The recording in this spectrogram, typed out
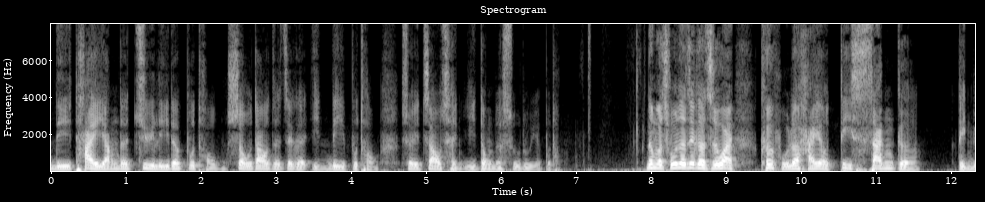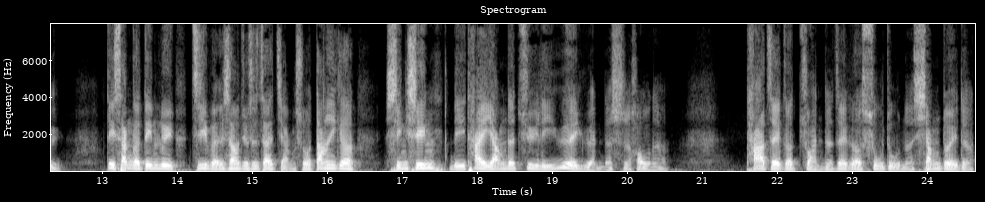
离太阳的距离的不同，受到的这个引力不同，所以造成移动的速度也不同。那么除了这个之外，科普勒还有第三个定律。第三个定律基本上就是在讲说，当一个行星离太阳的距离越远的时候呢，它这个转的这个速度呢，相对的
